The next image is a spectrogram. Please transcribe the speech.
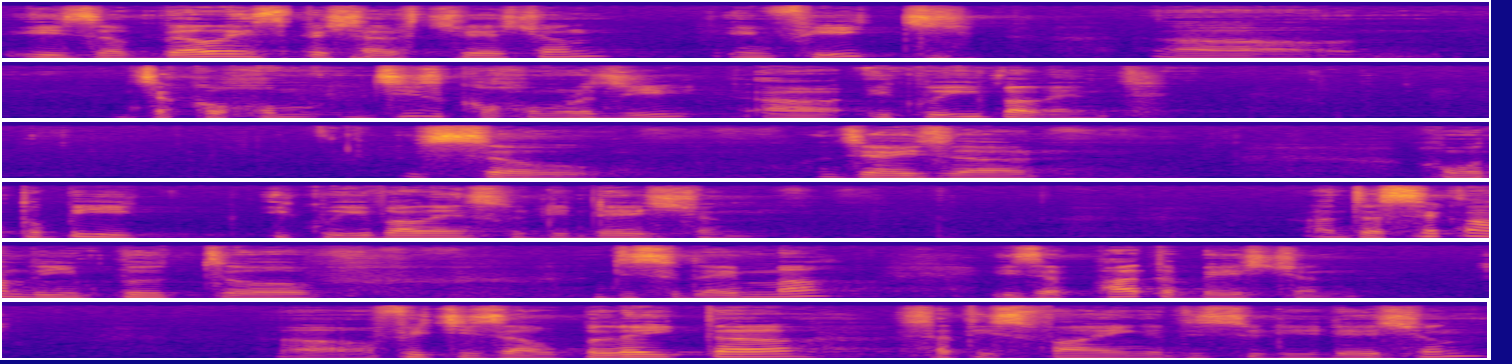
is a very special situation in which uh, the cohom these cohomology are equivalent. So there is a homotopy equivalence relation. And the second input of this lemma is a perturbation, uh, which is an operator satisfying this relation.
